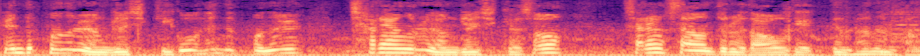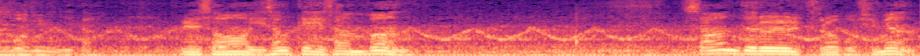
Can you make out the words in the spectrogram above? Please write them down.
핸드폰으로 연결시키고 핸드폰을 차량으로 연결시켜서 차량 사운드로 나오게끔 하는 방법입니다. 그래서 이 상태에서 한번 사운드를 들어보시면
